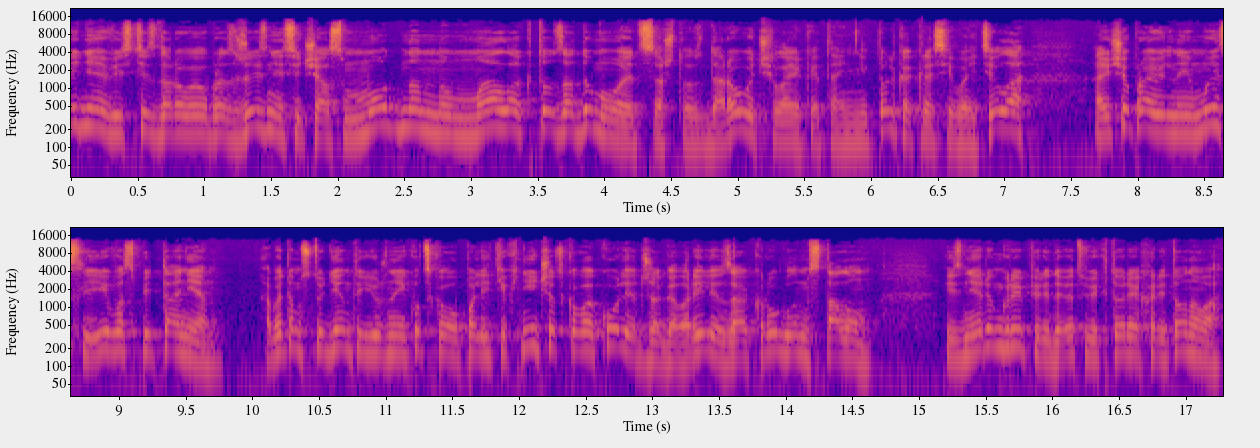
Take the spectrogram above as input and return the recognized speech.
Вести здоровый образ жизни сейчас модно, но мало кто задумывается, что здоровый человек – это не только красивое тело, а еще правильные мысли и воспитание. Об этом студенты Южно-Якутского политехнического колледжа говорили за круглым столом. Из Нерюнгри передает Виктория Харитонова.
